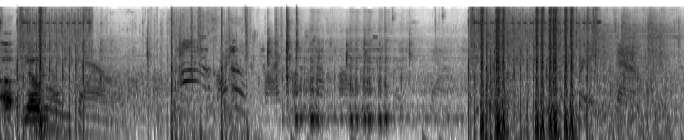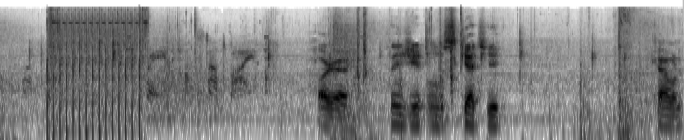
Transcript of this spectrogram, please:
Oh, nope. One down. Lightning strike on standby. Raid down. Rain on standby. Okay. Things get a little sketchy. Kinda wanna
